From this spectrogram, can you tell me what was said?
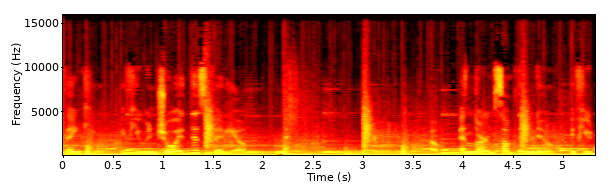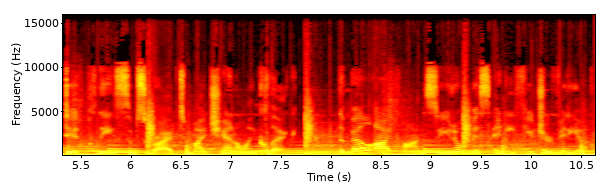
Thank you. If you enjoyed this video, and learn something new. If you did, please subscribe to my channel and click the bell icon so you don't miss any future videos.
